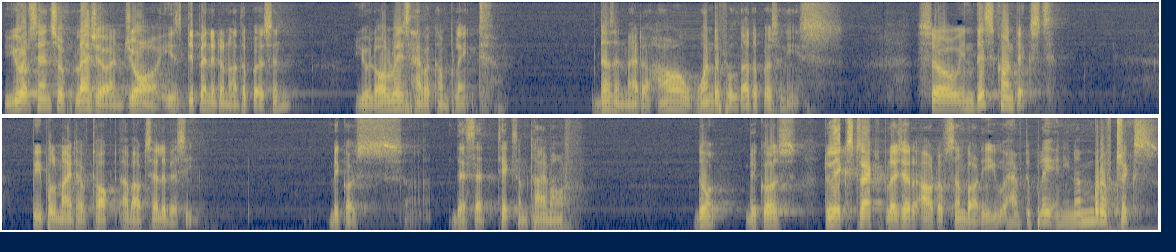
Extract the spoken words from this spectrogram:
your sense of pleasure and joy is dependent on other person, you'll always have a complaint. Doesn't matter how wonderful the other person is. So, in this context, people might have talked about celibacy because uh, they said, take some time off. Don't… because to extract pleasure out of somebody, you have to play any number of tricks.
